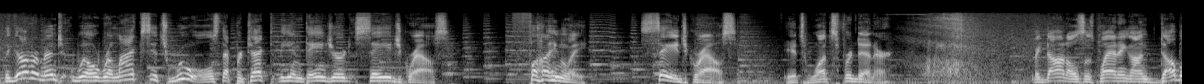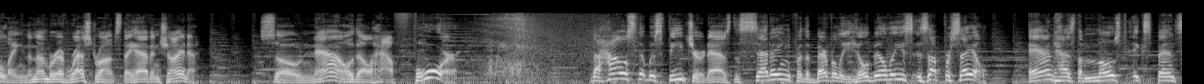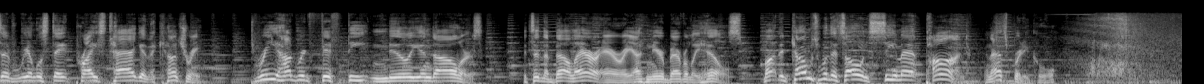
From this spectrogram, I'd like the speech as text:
The government will relax its rules that protect the endangered sage grouse. Finally, sage grouse. It's what's for dinner. McDonald's is planning on doubling the number of restaurants they have in China. So now they'll have four! The house that was featured as the setting for the Beverly Hillbillies is up for sale and has the most expensive real estate price tag in the country – $350 million. It's in the Bel Air area near Beverly Hills, but it comes with its own cement pond, and that's pretty cool.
